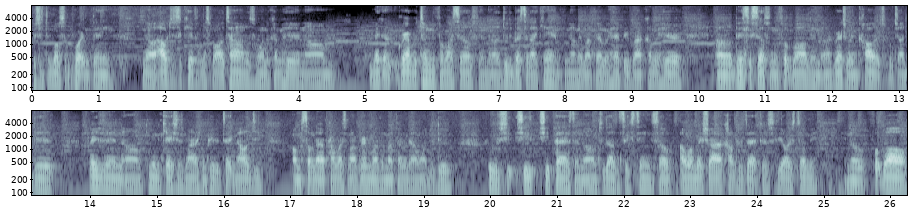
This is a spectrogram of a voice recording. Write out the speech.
which is the most important thing. You know, I was just a kid from a small town, just wanted to come here and um, make a great opportunity for myself and uh, do the best that I can. You know, make my family happy by coming here, uh, being successful in football, and uh, graduating college, which I did. Majored in um, communications, minor in computer technology, um, something that I promised my grandmother and my family that I wanted to do who she she, she passed in um, 2016. So I want to make sure I accomplish that because she always told me, you know, football,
